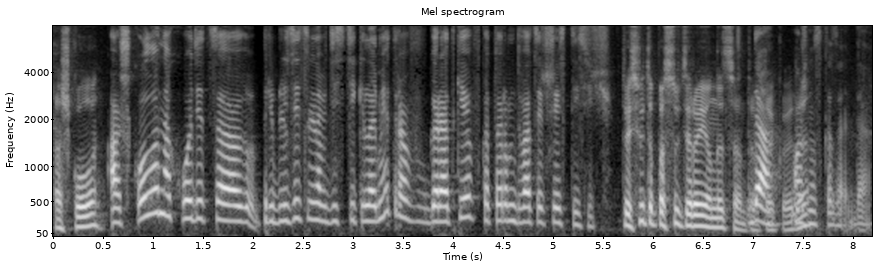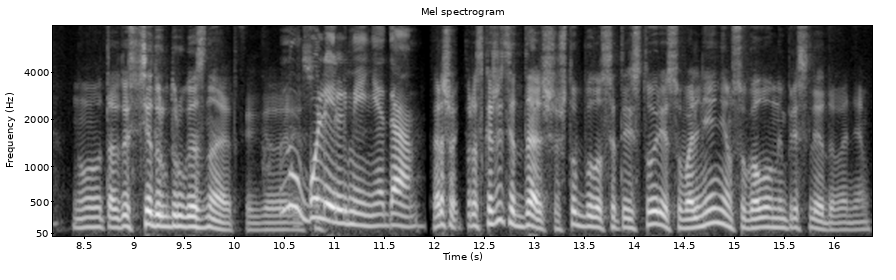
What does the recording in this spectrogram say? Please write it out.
А школа? А школа находится приблизительно в 10 километров в городке, в котором 26 тысяч. То есть это, по сути, районный центр да, такой, можно да? сказать, да. Ну, то, то есть все друг друга знают, как говорится. Ну, более или менее, да. Хорошо, расскажите дальше, что было с этой историей, с увольнением, с уголовным преследованием.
